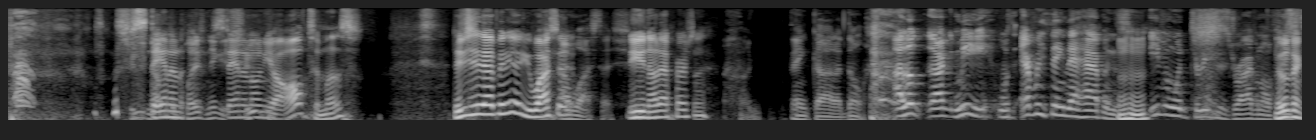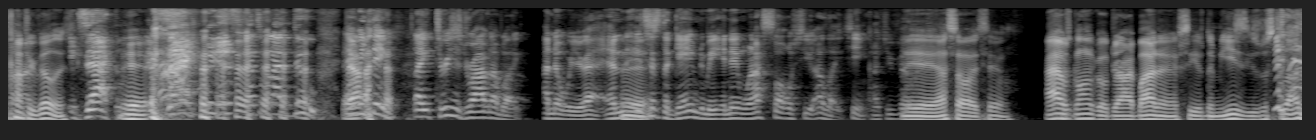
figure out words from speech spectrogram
standing place, niggas standing on your Altimas. Did you see that video? You watched it? I watched that shit. Do you know that person? Thank God I don't. I look like me with everything that happens, even when Teresa's driving on. Mm-hmm. It was in Country Village. Exactly. Yeah. Exactly. That's, that's what I do. Yeah. Everything. Like Teresa's driving, I'm like, I know where you're at, and Yeah. it's just a game to me. And then when I saw she, I was like, she in Country Village. Yeah, I saw it too. I was going to go drive by there and see if them Yeezys was still out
